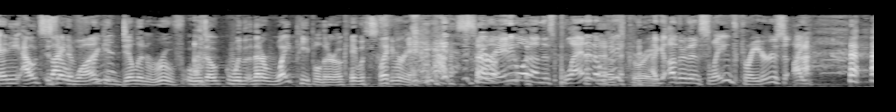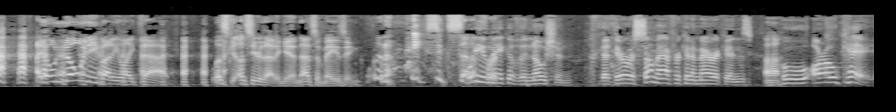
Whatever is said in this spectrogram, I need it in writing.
any outside there of one? freaking Dylann Roof who's o- with, that are white people that are okay with slavery. Is there anyone on this planet okay? That's great. Like, other than slave traders, I I don't know anybody like that. Let's let's hear that again. That's amazing. What an amazing setup. What do you for- make of the notion that there are some African Americans Uh-huh. who are okay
